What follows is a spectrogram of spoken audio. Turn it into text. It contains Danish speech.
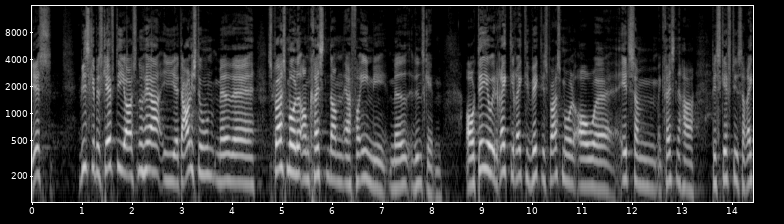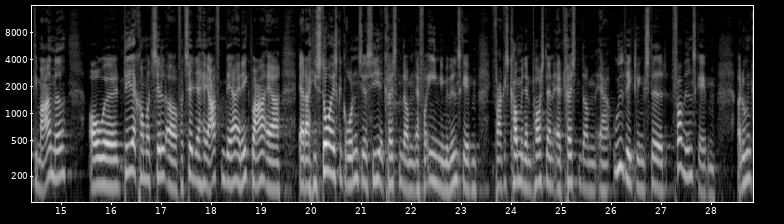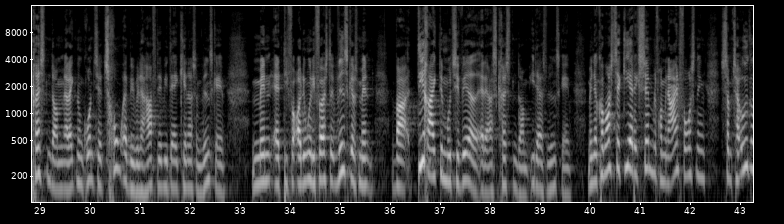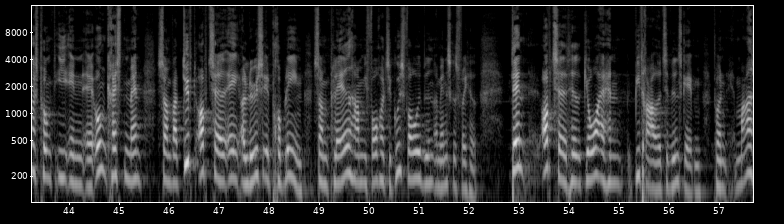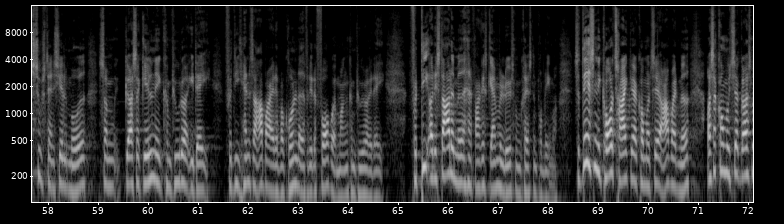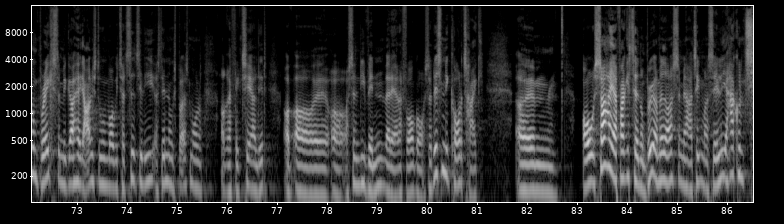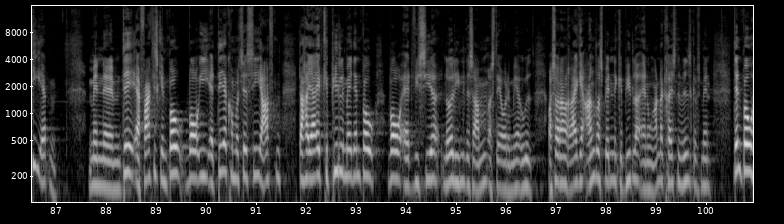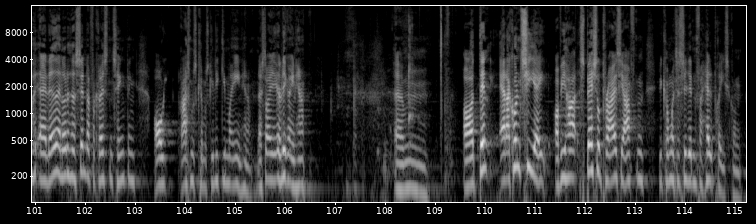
Yes. Vi skal beskæftige os nu her i øh, dagligstuen med øh, spørgsmålet om kristendommen er forenlig med videnskaben. Og det er jo et rigtig, rigtig vigtigt spørgsmål, og øh, et, som kristne har beskæftiget sig rigtig meget med. Og øh, det, jeg kommer til at fortælle jer her i aften, det er, at det ikke bare er, er der historiske grunde til at sige, at kristendommen er forenlig med videnskaben. Faktisk kom med den påstand, at kristendommen er udviklingsstedet for videnskaben. Og uden kristendommen er der ikke nogen grund til at tro, at vi ville have haft det, vi i dag kender som videnskab. Men at de, og nogle af de første videnskabsmænd var direkte motiveret af deres kristendom i deres videnskab. Men jeg kommer også til at give et eksempel fra min egen forskning, som tager udgangspunkt i en øh, ung kristen mand, som var dybt optaget af at løse et problem, som plagede ham i forhold til Guds forudviden og menneskets frihed. Den optagethed gjorde, at han bidragede til videnskaben på en meget substantiel måde, som gør sig gældende i computer i dag, fordi hans arbejde var grundlaget for det, der foregår i mange computere i dag. Fordi, og det startede med, at han faktisk gerne vil løse nogle kristne problemer. Så det er sådan et kort træk, hvad jeg kommer til at arbejde med. Og så kommer vi til at gøre sådan nogle breaks, som vi gør her i dagligstuen, hvor vi tager tid til lige at stille nogle spørgsmål og reflektere lidt, og, og, øh, og, og sådan lige vende, hvad det er, der foregår. Så det er sådan et kort træk. Øhm, og så har jeg faktisk taget nogle bøger med også, som jeg har tænkt mig at sælge. Jeg har kun 10 af dem. Men øh, det er faktisk en bog, hvor i at det, jeg kommer til at sige i aften, der har jeg et kapitel med i den bog, hvor at vi siger noget lignende det samme og staver det mere ud. Og så er der en række andre spændende kapitler af nogle andre kristne videnskabsmænd. Den bog er lavet af noget, der hedder Center for Kristen Tænkning, og Rasmus kan måske lige give mig en her. Der står, jeg ligger en her. Um, og den er der kun 10 af, og vi har special price i aften. Vi kommer til at sælge den for halv pris kun.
